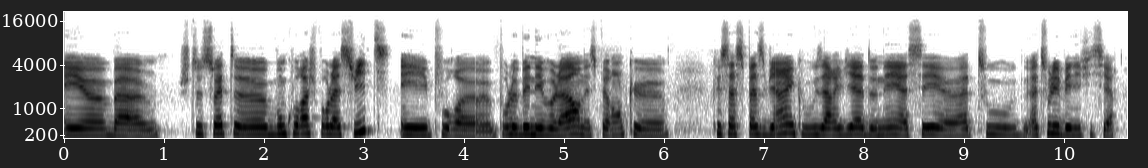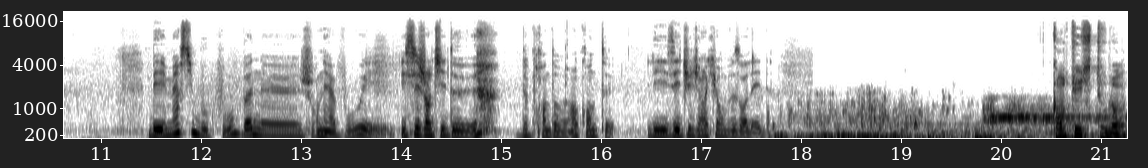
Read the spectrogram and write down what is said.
Et euh, bah, je te souhaite euh, bon courage pour la suite et pour, euh, pour le bénévolat en espérant que, que ça se passe bien et que vous arriviez à donner assez à, à tous les bénéficiaires. Ben, merci beaucoup, bonne journée à vous et, et c'est gentil de, de prendre en compte les étudiants qui ont besoin d'aide. Campus Toulon.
